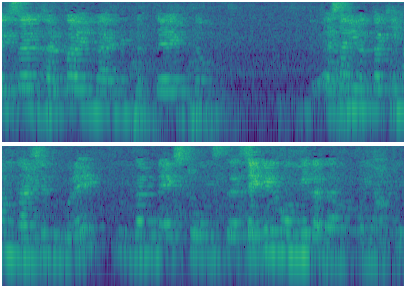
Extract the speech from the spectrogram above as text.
ऐसा घर का एनवायरनमेंट लगता है एकदम। ऐसा नहीं लगता कि हम घर से दूर है। एकदम नेक्स्ट होम सेकंड होम ही लगा मुझको यहाँ पे।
